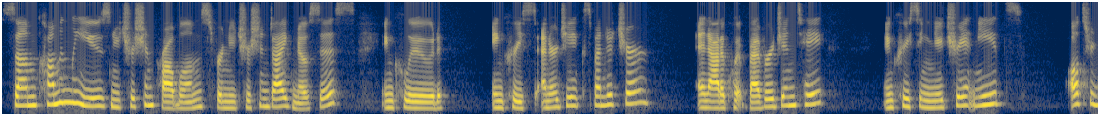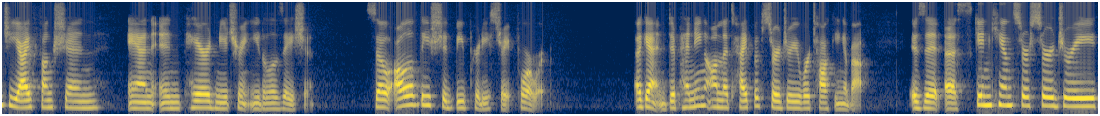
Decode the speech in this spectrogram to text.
Some commonly used nutrition problems for nutrition diagnosis include increased energy expenditure, inadequate beverage intake, increasing nutrient needs, altered GI function, and impaired nutrient utilization. So all of these should be pretty straightforward. Again, depending on the type of surgery we're talking about. Is it a skin cancer surgery,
